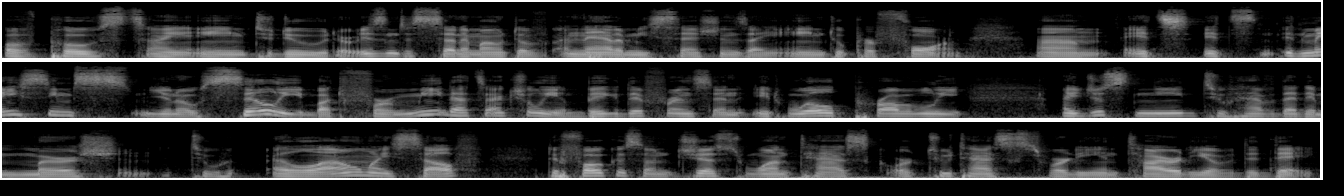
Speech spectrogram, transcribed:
of posts I aim to do. There isn't a set amount of anatomy sessions I aim to perform. Um, it's it's it may seem you know silly, but for me that's actually a big difference, and it will probably. I just need to have that immersion to allow myself to focus on just one task or two tasks for the entirety of the day.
